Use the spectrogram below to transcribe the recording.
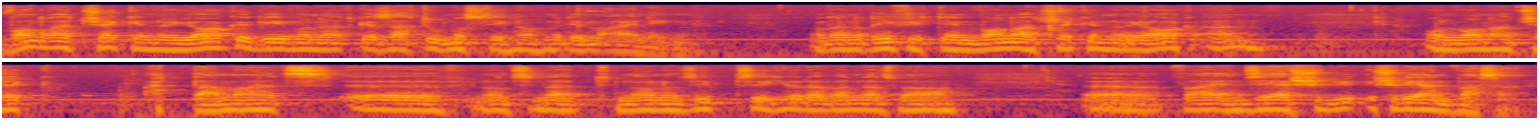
Wondracek in New York gegeben und hat gesagt, du musst dich noch mit ihm einigen. Und dann rief ich den Wondracek in New York an und Wondracek hat damals äh, 1979 oder wann das war, äh, war in sehr schw schweren Wassern.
